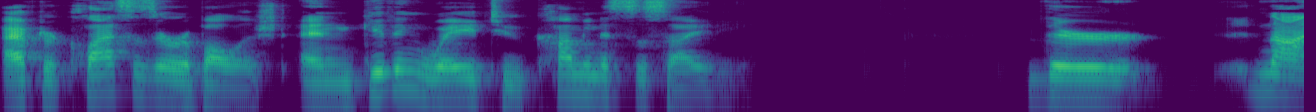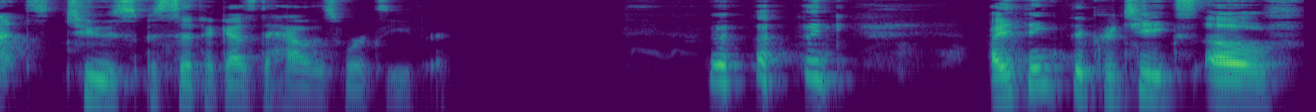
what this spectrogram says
after classes are abolished and giving way to communist society. They're not too specific as to how this works either. I think I think the critiques of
